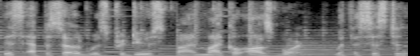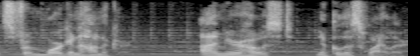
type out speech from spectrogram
This episode was produced by Michael Osborne with assistance from Morgan Honaker. I'm your host, Nicholas Weiler.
